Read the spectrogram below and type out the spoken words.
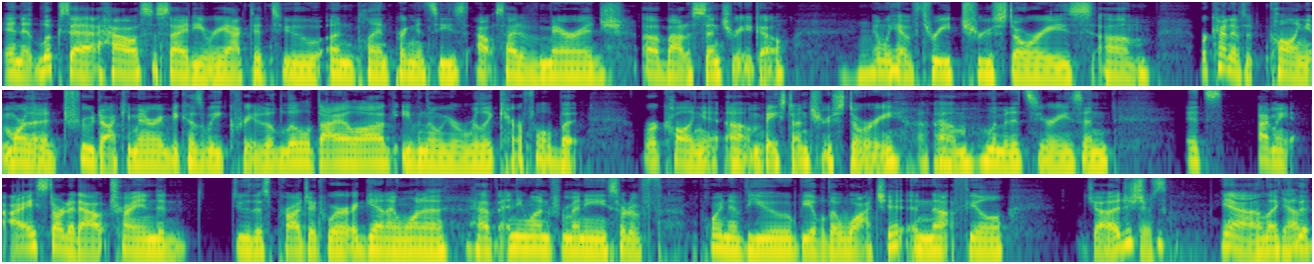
and it looks at how society reacted to unplanned pregnancies outside of marriage about a century ago. And we have three true stories. Um, we're kind of calling it more than a true documentary because we created a little dialogue, even though we were really careful. But we're calling it um, based on true story, um, limited series, and it's. I mean, I started out trying to do this project where, again, I want to have anyone from any sort of point of view be able to watch it and not feel judged. There's- yeah, like Yep. the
